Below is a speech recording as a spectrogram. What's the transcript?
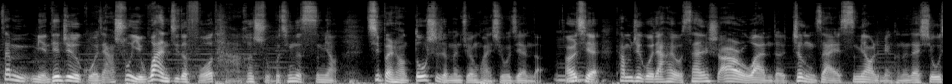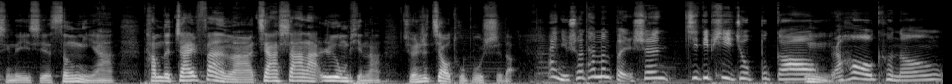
在缅甸这个国家，数以万计的佛塔和数不清的寺庙，基本上都是人们捐款修建的。而且他们这个国家还有三十二万的正在寺庙里面可能在修行的一些僧尼啊，他们的斋饭啦、袈裟啦、日用品啦，全是教徒布施的。哎，你说他们本身 GDP 就不高，然后可能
